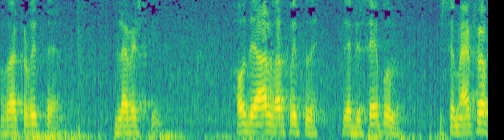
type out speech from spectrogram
worked with uh, Blavatsky. How they all work with uh, their disciples. It's a matter of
